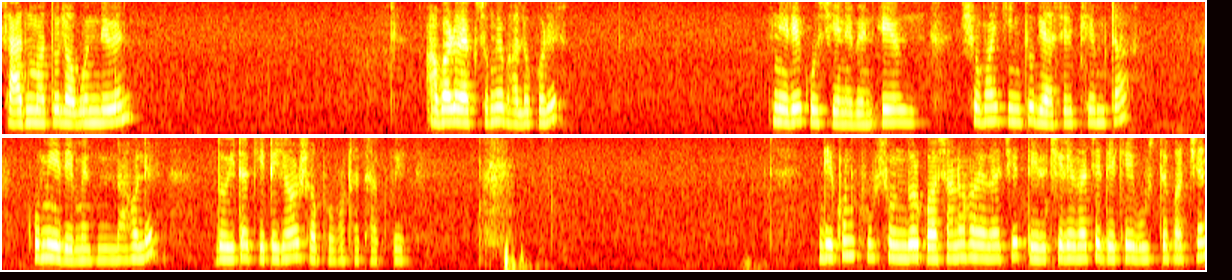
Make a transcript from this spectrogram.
স্বাদ মতো লবণ দেবেন। আবারও একসঙ্গে ভালো করে নেড়ে কষিয়ে নেবেন। এই সময় কিন্তু গ্যাসের ফ্লেমটা কমিয়ে দেবেন, না হলে দইটা কেটে যাওয়ার সম্ভাবনা থাকবে। দেখুন, খুব সুন্দর কষানো হয়ে গেছে, তেল ছেড়ে গেছে দেখেই বুঝতে পারছেন।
